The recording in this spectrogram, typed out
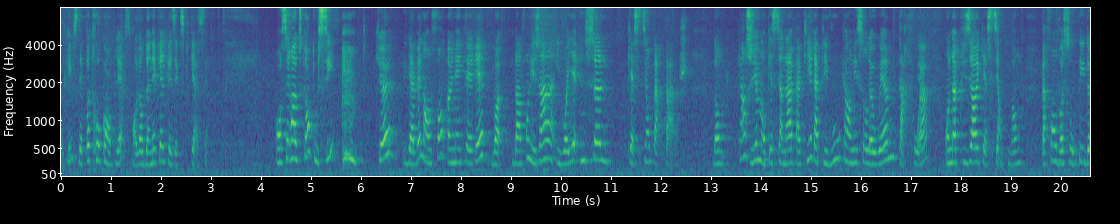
OK? C'était pas trop complexe. On leur donnait quelques explications. On s'est rendu compte aussi qu'il y avait, dans le fond, un intérêt. dans le fond, les gens, ils voyaient une seule question par page. Donc, quand viens mon questionnaire papier, rappelez-vous, quand on est sur le web, parfois, on a plusieurs questions. Donc, parfois, on va sauter de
